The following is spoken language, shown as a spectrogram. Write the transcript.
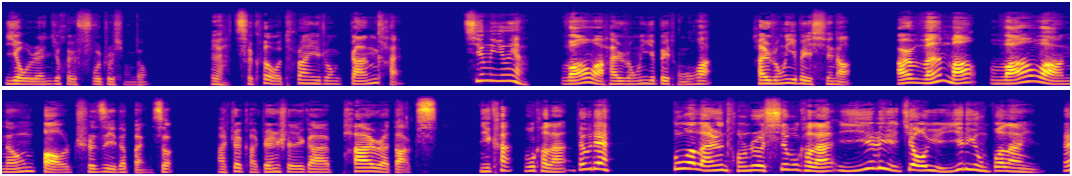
有人就会付诸行动。哎呀，此刻我突然一种感慨：精英呀，往往还容易被同化，还容易被洗脑，而文盲往往能保持自己的本色啊，这可真是一个 paradox。你看乌克兰，对不对？波兰人统治西乌克兰，一律教育，一律用波兰语。哎，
